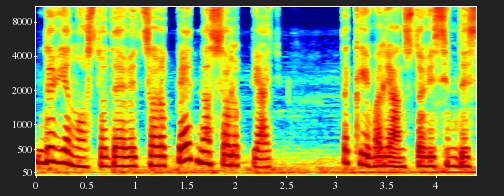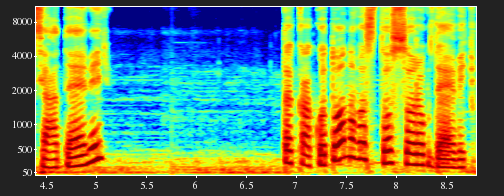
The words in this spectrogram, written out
99,45 на 45. Такий варіант 189. Така котонова 149.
